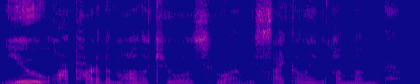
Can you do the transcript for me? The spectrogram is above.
you are part of the molecules who are recycling among them.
